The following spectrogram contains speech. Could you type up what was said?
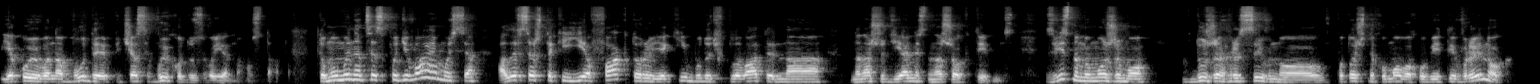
якою вона буде під час виходу з воєнного стану. Тому ми на це сподіваємося, але все ж таки є фактори, які будуть впливати на, на нашу діяльність, на нашу активність. Звісно, ми можемо дуже агресивно в поточних умовах увійти в ринок,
